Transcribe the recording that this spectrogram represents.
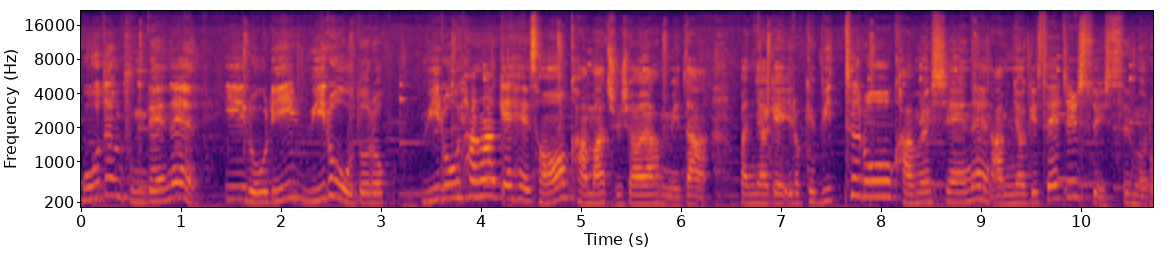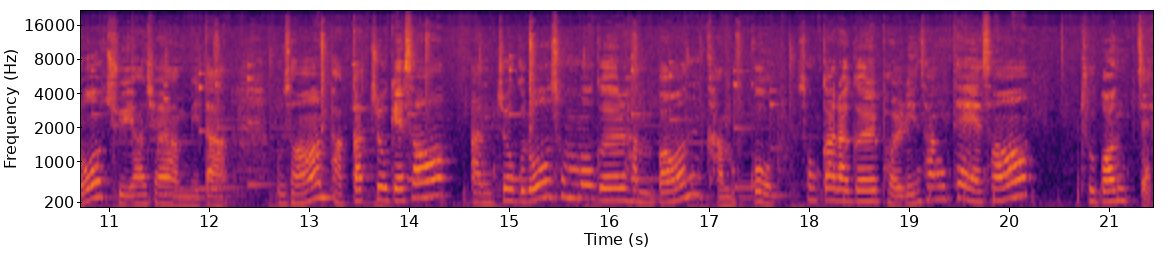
모든 붕대는 이 롤이 위로 오도록 위로 향하게 해서 감아 주셔야 합니다. 만약에 이렇게 밑으로 감을 시에는 압력이 세질 수 있으므로 주의하셔야 합니다. 우선 바깥쪽에서 안쪽으로 손목을 한번 감고 손가락을 벌린 상태에서 두 번째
